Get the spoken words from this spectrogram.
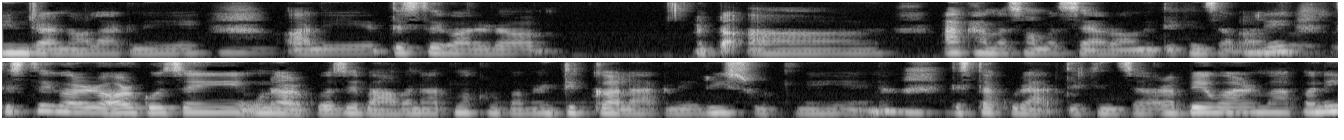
निन्द्रा नलाग्ने अनि त्यस्तै गरेर आँखामा समस्याहरू आउने देखिन्छ भने त्यस्तै गरेर अर्को चाहिँ उनीहरूको चाहिँ भावनात्मक रूपमा पनि दिक्क लाग्ने रिस उठ्ने होइन? त्यस्ता कुराहरू देखिन्छ र व्यवहारमा पनि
